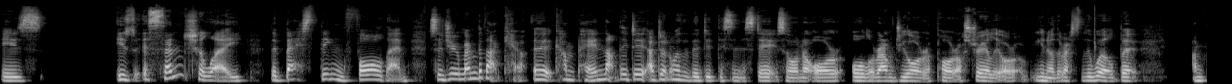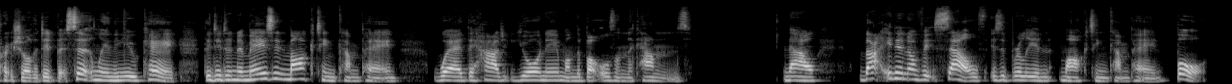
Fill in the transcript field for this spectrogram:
is is essentially the best thing for them. So do you remember that ca- uh, campaign that they did? I don't know whether they did this in the states or not, or all around Europe or Australia or you know the rest of the world, but I'm pretty sure they did. But certainly in the UK, they did an amazing marketing campaign where they had your name on the bottles and the cans. Now, that in and of itself is a brilliant marketing campaign, but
